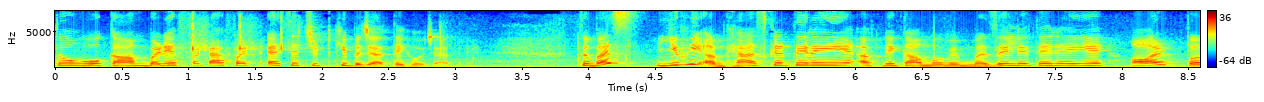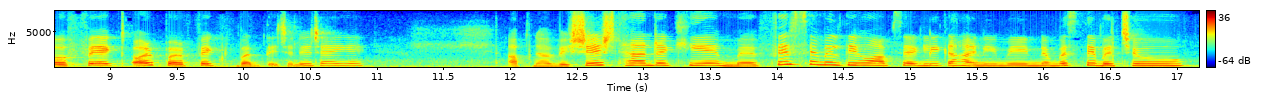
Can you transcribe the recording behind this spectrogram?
तो वो काम बड़े फटाफट ऐसे चुटकी बजाते हो जाते हैं। तो बस यूँ ही अभ्यास करते रहिए, अपने कामों में मज़े लेते रहिए और परफेक्ट और परफेक्ट बनते चले जाइए। अपना विशेष ध्यान रखिए। मैं फिर से मिलती हूँ आपसे अगली कहानी में। नमस्ते बच्चों।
